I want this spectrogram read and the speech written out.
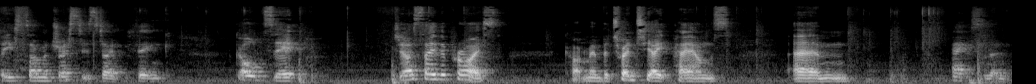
these summer dresses, don't you think? Gold zip. Did I say the price? Can't remember, 28 pounds. Um, excellent.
